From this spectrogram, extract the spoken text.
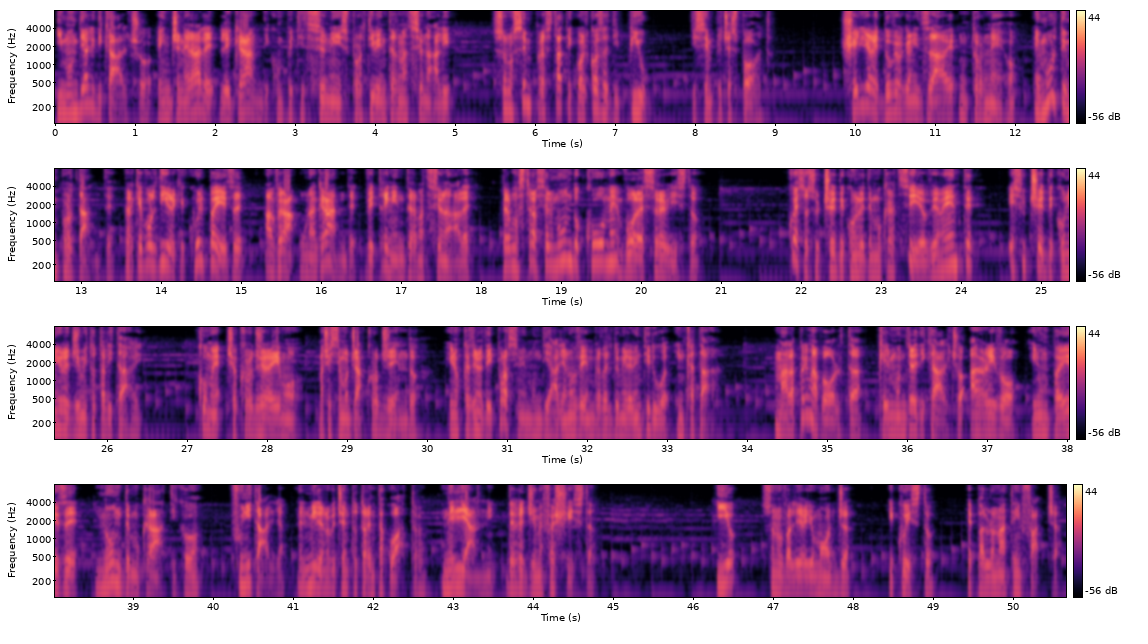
I mondiali di calcio e in generale le grandi competizioni sportive internazionali sono sempre stati qualcosa di più di semplice sport. Scegliere dove organizzare un torneo è molto importante perché vuol dire che quel paese avrà una grande vetrina internazionale per mostrarsi al mondo come vuole essere visto. Questo succede con le democrazie, ovviamente, e succede con i regimi totalitari. Come ci accorgeremo, ma ci stiamo già accorgendo, in occasione dei prossimi mondiali a novembre del 2022 in Qatar. Ma la prima volta che il mondiale di calcio arrivò in un paese non democratico fu in Italia nel 1934, negli anni del regime fascista. Io sono Valerio Moggia e questo è Pallonate in faccia.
